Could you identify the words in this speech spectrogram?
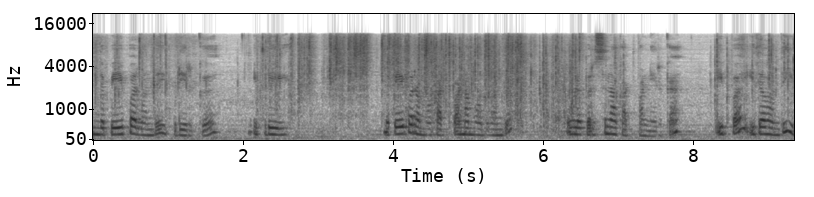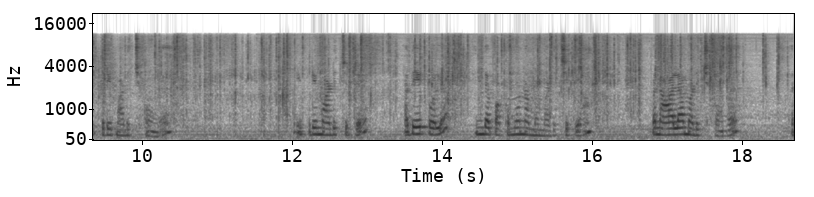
இந்த பேப்பர் வந்து இப்படி இருக்குது இப்படி இந்த பேப்பர் நம்ம கட் பண்ணும் போது வந்து இவ்வளோ பெருசு நான் கட் பண்ணியிருக்கேன். இப்போ இதை வந்து இப்படி மடிச்சுக்கோங்க. இப்படி மடிச்சுட்டு அதே போல் இந்த பக்கமும் நம்ம மடிச்சுக்கலாம். இப்போ நாலாக மடிச்சுக்கோங்க. இப்போ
